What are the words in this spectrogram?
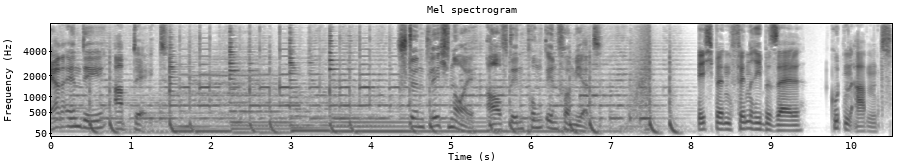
RND Update. Stündlich neu. Auf den Punkt informiert. Ich bin Finn Riebesell. Guten Abend.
